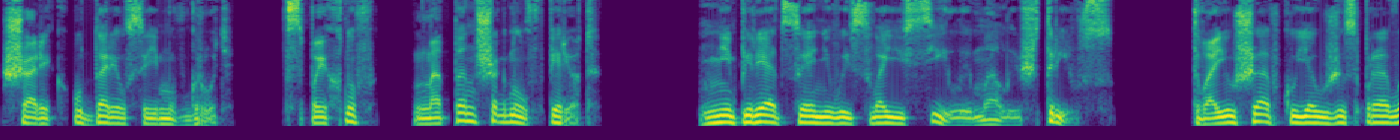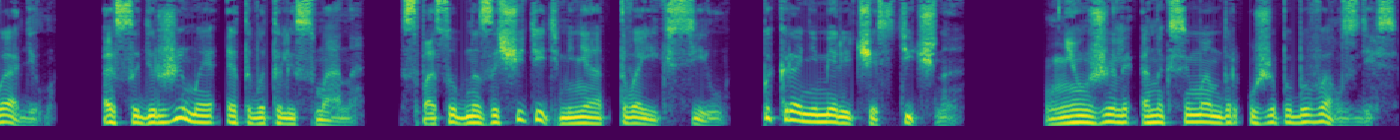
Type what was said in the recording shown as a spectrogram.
Шарик ударился ему в грудь. Вспыхнув, Натан шагнул вперед. «Не переоценивай свои силы, малыш Триус. Твою шавку я уже спровадил, а содержимое этого талисмана способно защитить меня от твоих сил, по крайней мере, частично. Неужели Анаксимандр уже побывал здесь?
